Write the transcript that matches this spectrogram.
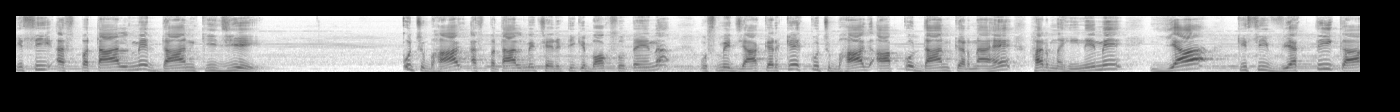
किसी अस्पताल में दान कीजिए। कुछ भाग अस्पताल में चैरिटी के बॉक्स होते हैं ना, उसमें जाकर के कुछ भाग आपको दान करना है हर महीने में, या किसी व्यक्ति का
